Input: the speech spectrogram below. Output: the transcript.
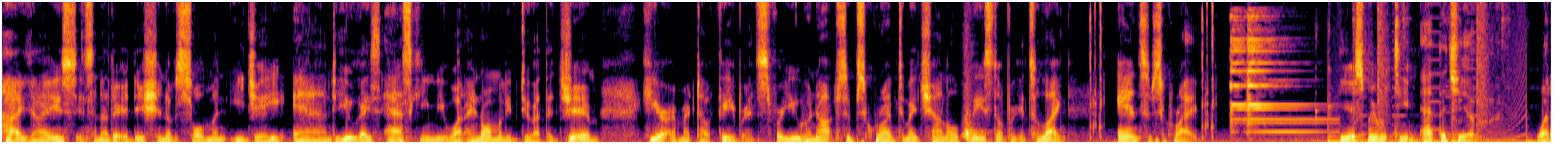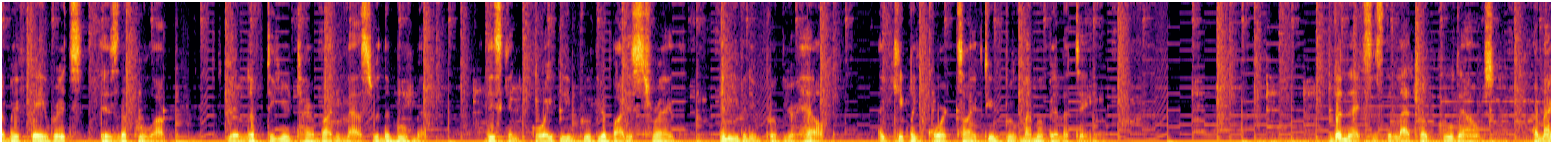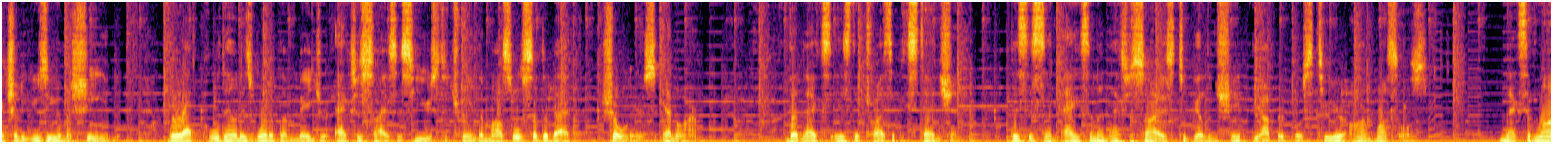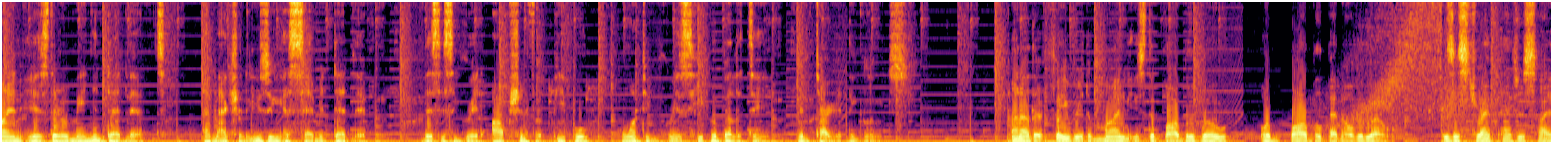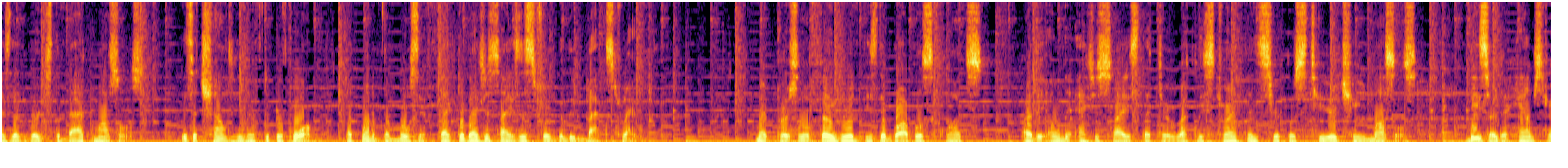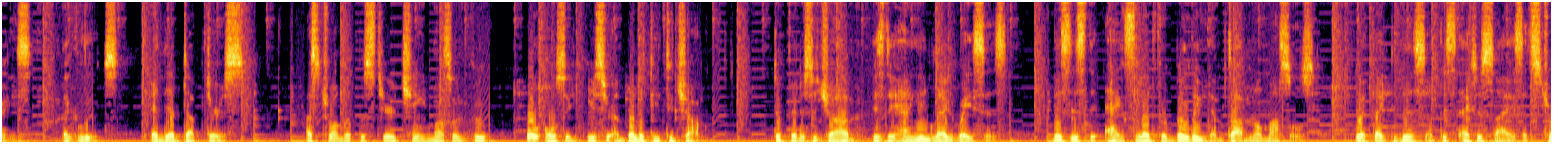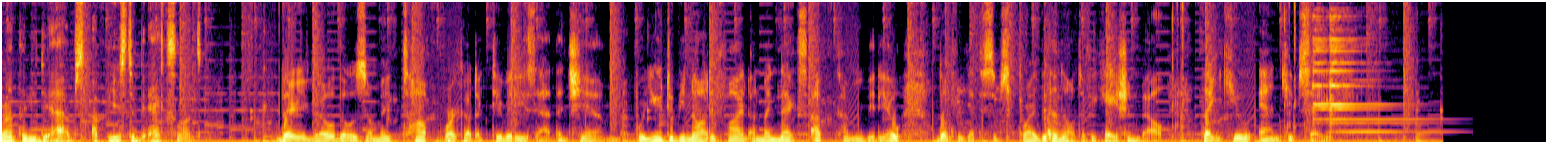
Hi guys, it's another edition of Soulman EJ and you guys asking me what I normally do at the gym. Here are my top favorites. For you who are not subscribed to my channel, please don't forget to like and subscribe. Here's my routine at the gym. One of my favorites is the pull-up. You're lifting your entire body mass with the movement. This can greatly improve your body strength and even improve your health. I keep my core tight to improve my mobility. The next is the lateral pull downs. I'm actually using a machine. The lat pull down is one of the major exercises used to train the muscles of the back, shoulders, and arm. The next is the tricep extension. This is an excellent exercise to build and shape the upper posterior arm muscles. Next in line is the Romanian deadlift. I'm actually using a semi deadlift. This is a great option for people who want to increase hip mobility and target the glutes. Another favorite of mine is the barbell row or barbell bent over row. It's a strength exercise that works the back muscles. It's a challenging lift to perform, but one of the most effective exercises for building back strength. My personal favorite is the barbell squats are the only exercise that directly strengthens your posterior chain muscles. These are the hamstrings, the glutes, and the adductors. A stronger posterior chain muscle group will also increase your ability to jump. To finish the job is the hanging leg raises. This is the excellent for building the abdominal muscles. The effectiveness of this exercise at strengthening the abs appears to be excellent. There you go, those are my top workout activities at the gym. For you to be notified on my next upcoming video, don't forget to subscribe with the notification bell. Thank you and keep safe.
